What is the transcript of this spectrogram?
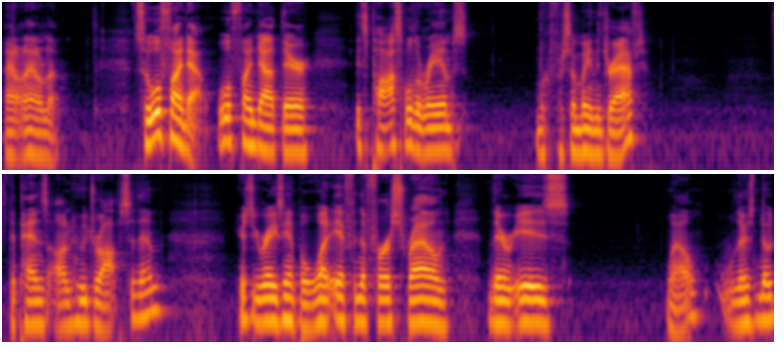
I don't I don't know. So we'll find out. We'll find out there. It's possible the Rams look for somebody in the draft. Depends on who drops to them. Here's a great example. What if in the first round there is well, there's no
